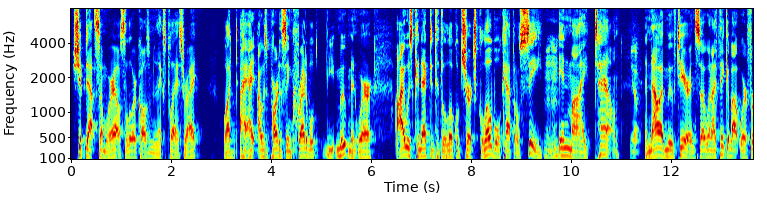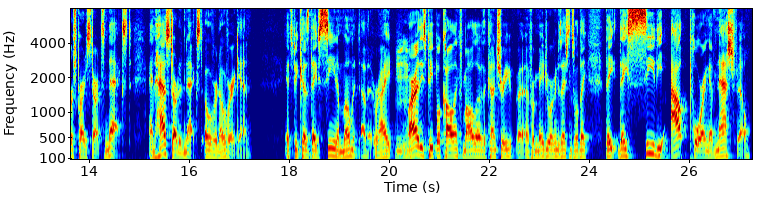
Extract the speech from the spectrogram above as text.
shipped out somewhere else. The Lord calls him to the next place, right? Well, I, I, I was a part of this incredible movement where I was connected to the local church, global capital C, mm-hmm. in my town. Yep. And now I've moved here. And so when I think about where first priority starts next and has started next over and over again, it's because they've seen a moment of it, right? Mm-hmm. Why are these people calling from all over the country, uh, from major organizations? Well, they they they see the outpouring of Nashville,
